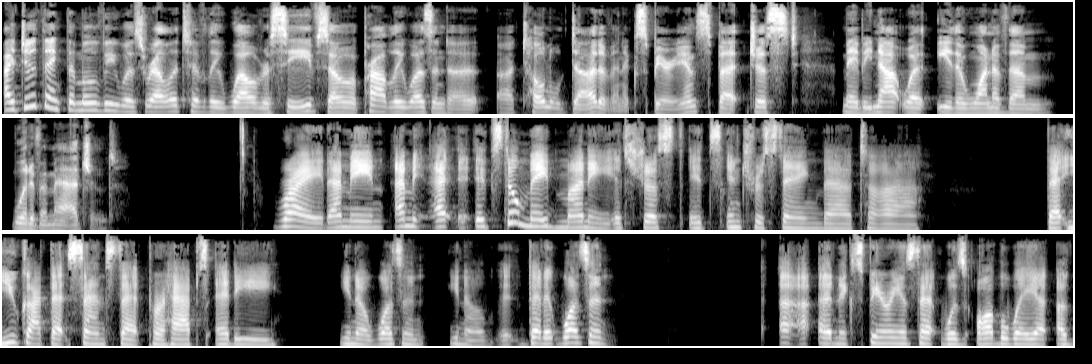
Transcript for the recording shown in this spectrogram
I do think the movie was relatively well received, so it probably wasn't a, a total dud of an experience, but just maybe not what either one of them would have imagined. Right. I mean, I mean, it still made money. It's just, it's interesting that, uh, that you got that sense that perhaps Eddie, you know, wasn't, you know, that it wasn't a, an experience that was all the way a, a,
